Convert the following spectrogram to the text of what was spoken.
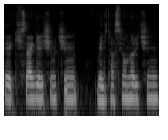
E, kişisel gelişim için, meditasyonlar için,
